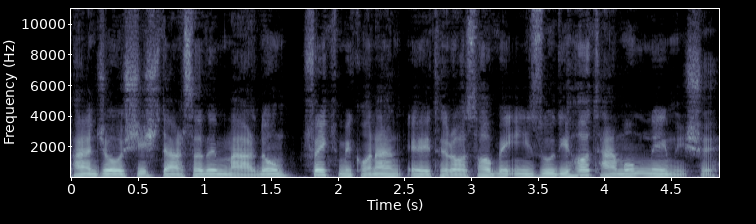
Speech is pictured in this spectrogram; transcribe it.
56 درصد مردم فکر می‌کنن اعتراض ها به این زودی ها تمام نمیشه.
